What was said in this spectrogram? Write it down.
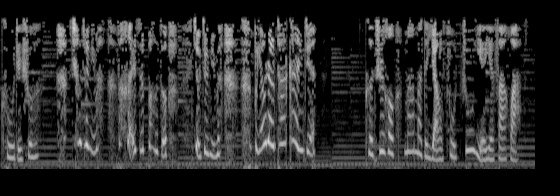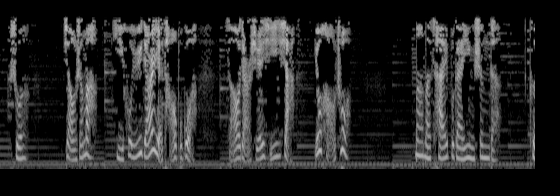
哭着说：“求求你们把孩子抱走，求求你们不要让他看见。”可之后，妈妈的养父朱爷爷发话说：“叫什么？”以后雨点也逃不过，早点学习一下有好处。妈妈才不敢应声的，可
